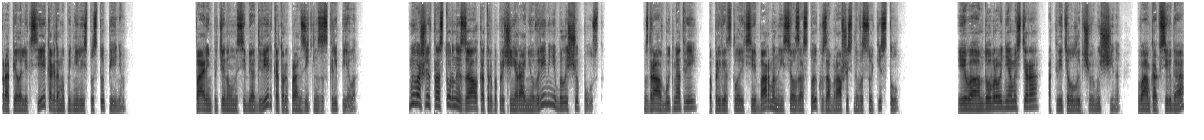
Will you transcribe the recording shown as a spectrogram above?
пропел Алексей, когда мы поднялись по ступеням. Парень потянул на себя дверь, которая пронзительно заскрипела. Мы вошли в просторный зал, который по причине раннего времени был еще пуст. «Здрав будь, Матвей», — поприветствовал Алексей бармена и сел за стойку, забравшись на высокий стул. «И вам доброго дня, мастера», — ответил улыбчивый мужчина. «Вам, как всегда?»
